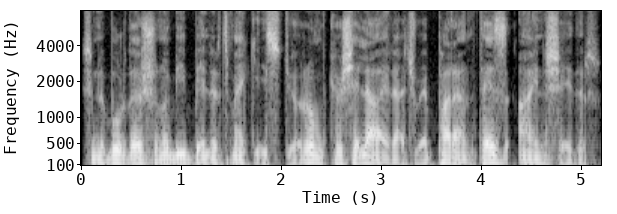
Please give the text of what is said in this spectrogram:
Şimdi burada şunu bir belirtmek istiyorum. Köşeli ayraç ve parantez aynı şeydir.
